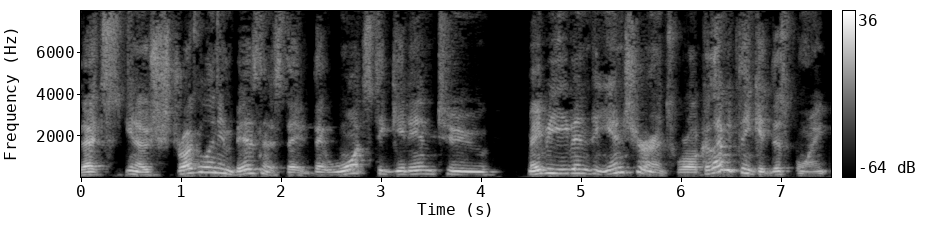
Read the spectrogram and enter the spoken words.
that's you know struggling in business that that wants to get into maybe even the insurance world because i would think at this point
